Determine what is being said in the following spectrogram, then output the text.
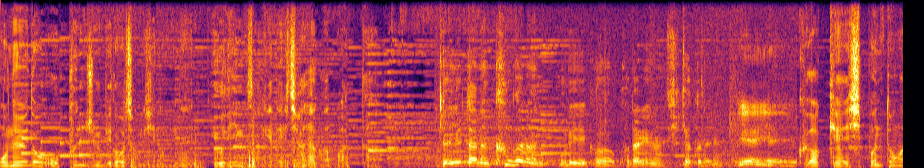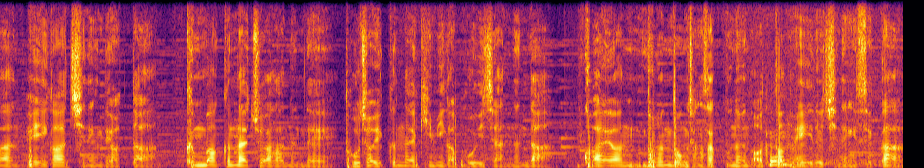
오늘도 오픈 준비로 정신없는 요림상에를 찾아가 보았다. 그 일단은 큰 거는 우리 그 코다리는 시켰거든요. 예예. 그렇게 10분 동안 회의가 진행되었다. 금방 끝날 줄 알았는데 도저히 끝날 기미가 보이지 않는다. 과연 노현동 장사꾼은 어떤 회의를 진행했을까?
